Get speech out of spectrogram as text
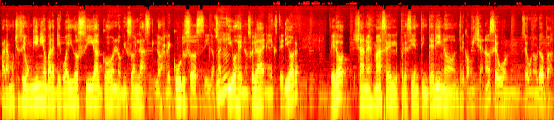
para muchos era un guiño para que Guaidó siga con lo que son las, los recursos y los uh -huh. activos de Venezuela en el exterior pero ya no es más el presidente interino, entre comillas, ¿no? Según, según Europa.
